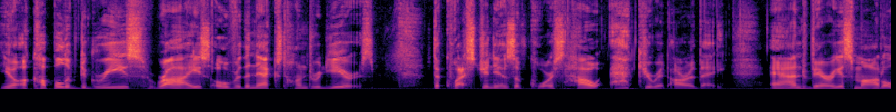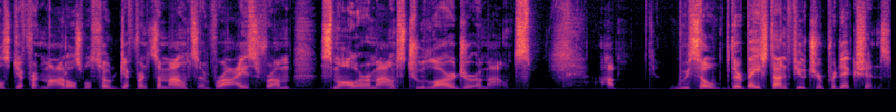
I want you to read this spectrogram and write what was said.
you know a couple of degrees rise over the next hundred years. The question is, of course, how accurate are they? And various models, different models will show different amounts of rise from smaller amounts to larger amounts. Uh, we, so they're based on future predictions.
